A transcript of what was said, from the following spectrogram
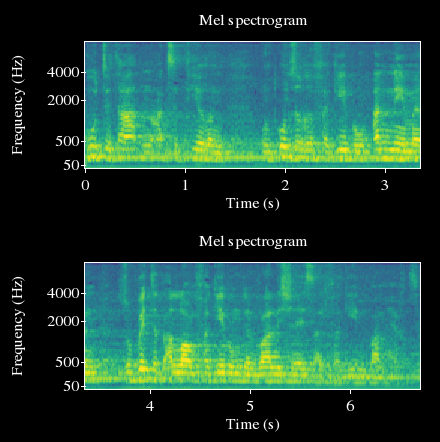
gute Taten akzeptieren und unsere Vergebung annehmen. So bittet Allah um Vergebung, denn wahrlich er ist allvergeben, barmherzig.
